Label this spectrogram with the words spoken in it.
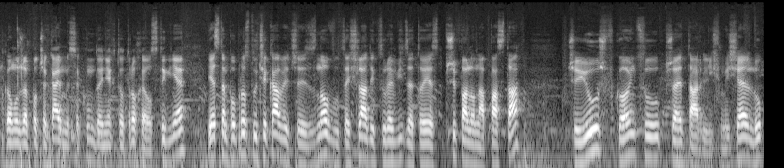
tylko może poczekajmy sekundę, niech to trochę ostygnie. Jestem po prostu ciekawy, czy znowu te ślady, które widzę, to jest przypalona pasta, czy już w końcu przetarliśmy się lub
